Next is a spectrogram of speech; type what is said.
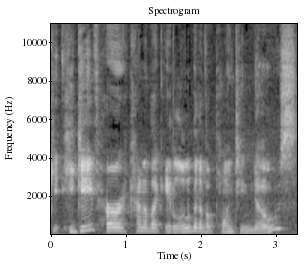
he gave her kind of like a little bit of a pointy nose,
